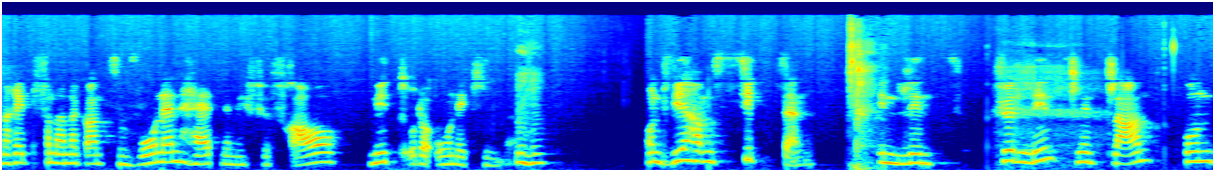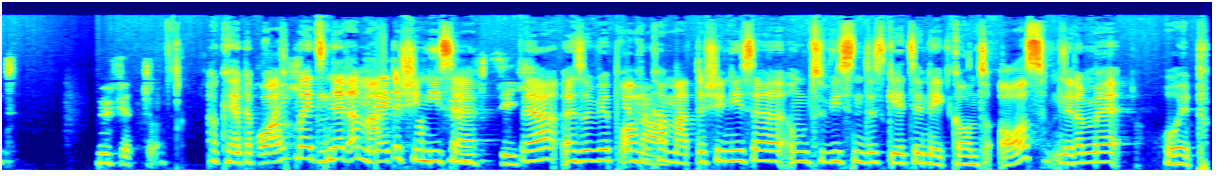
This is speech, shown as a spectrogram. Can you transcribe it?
man redet von einer ganzen Wohneinheit, nämlich für Frau mit oder ohne Kinder. Mhm. Und wir haben 17 in Linz. Für Linz, Linzland und Mühlviertel. Okay, wir da braucht man jetzt nicht eine Mathe-Genie sein. Ja, also wir brauchen genau. kein Mathe-Genie sein, um zu wissen, das geht sich nicht ganz aus, nicht einmal halb.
